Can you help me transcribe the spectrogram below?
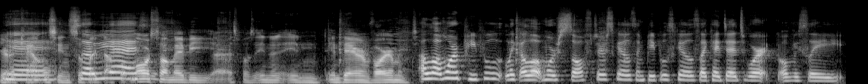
your Yeah. accountancy and stuff So, like that. yeah, but more so maybe uh, I suppose in in in their environment. a lot more people like a lot more softer skills and people skills like i did work obviously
